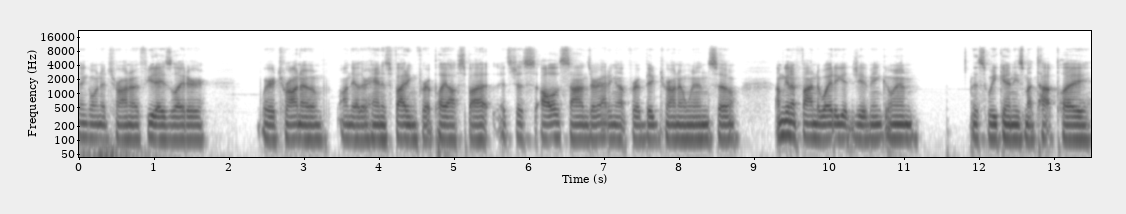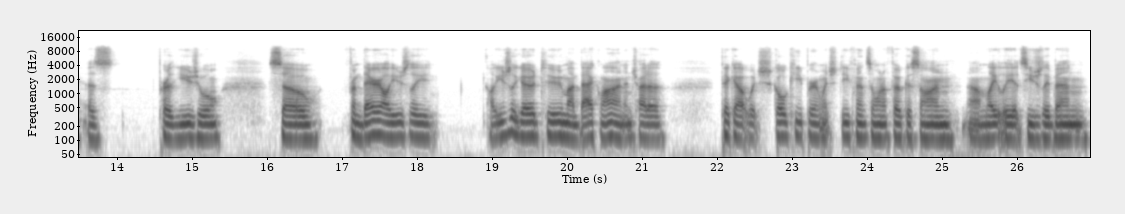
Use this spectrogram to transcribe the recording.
Then going to Toronto a few days later, where Toronto, on the other hand, is fighting for a playoff spot. It's just all the signs are adding up for a big Toronto win. So I'm gonna find a way to get Giovinco in this weekend. He's my top play as per usual. So from there, I'll usually I'll usually go to my back line and try to pick out which goalkeeper and which defense I want to focus on. Um, lately, it's usually been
